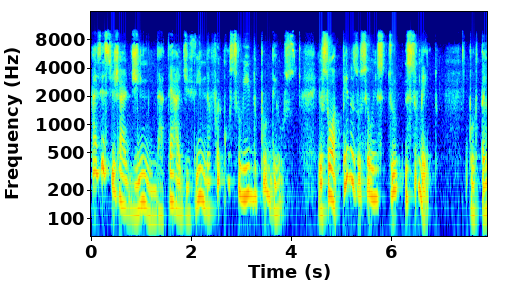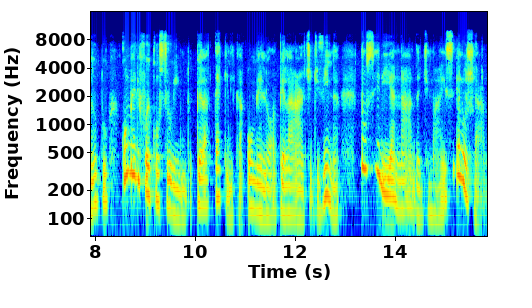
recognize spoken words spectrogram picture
Mas este jardim da terra divina foi construído por Deus. Eu sou apenas o seu instru instrumento. Portanto, como ele foi construído pela técnica, ou melhor, pela arte divina, não seria nada demais elogiá-lo.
